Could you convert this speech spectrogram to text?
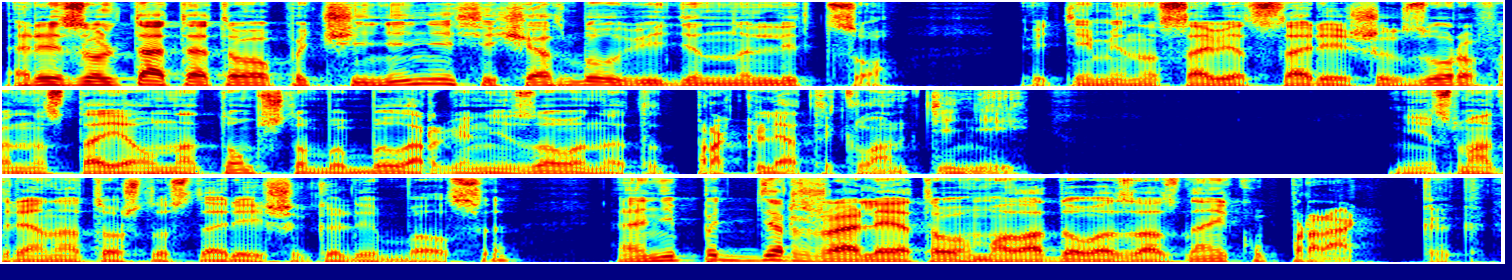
Результат этого подчинения сейчас был виден на лицо, ведь именно Совет Старейших Зуров и настоял на том, чтобы был организован этот проклятый клан теней. Несмотря на то, что Старейший колебался, они поддержали этого молодого зазнайку Праккак,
